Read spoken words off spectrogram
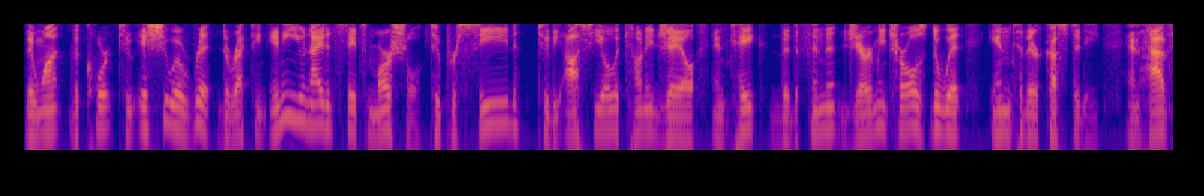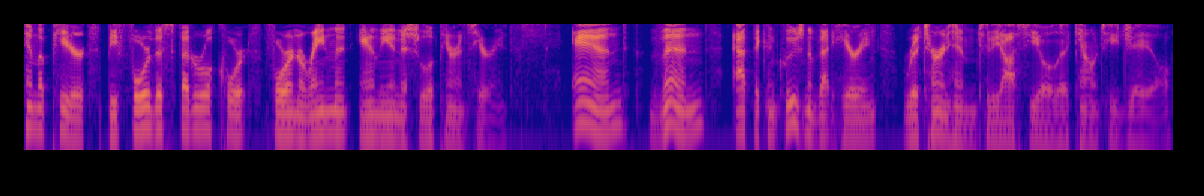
They want the court to issue a writ directing any United States Marshal to proceed to the Osceola County Jail and take the defendant Jeremy Charles Dewitte into their custody and have him appear before this federal court for an arraignment and the initial appearance hearing. And then, at the conclusion of that hearing, return him to the Osceola County Jail.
